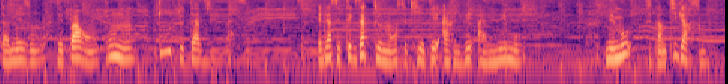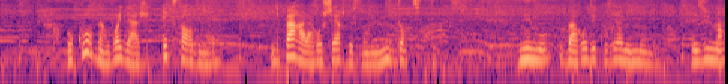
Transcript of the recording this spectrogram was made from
ta maison, tes parents, ton nom, toute ta vie passée. Eh bien, c'est exactement ce qui était arrivé à Nemo. Nemo, c'est un petit garçon. Au cours d'un voyage extraordinaire, il part à la recherche de son identité. Nemo va redécouvrir le monde, les humains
